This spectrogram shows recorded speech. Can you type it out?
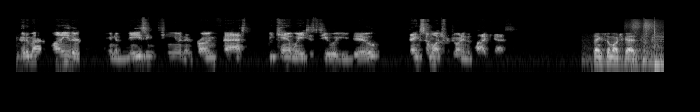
a good amount of money. They're an amazing team and they're growing fast. We can't wait to see what you do. Thanks so much for joining the podcast. Thanks so much, guys.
